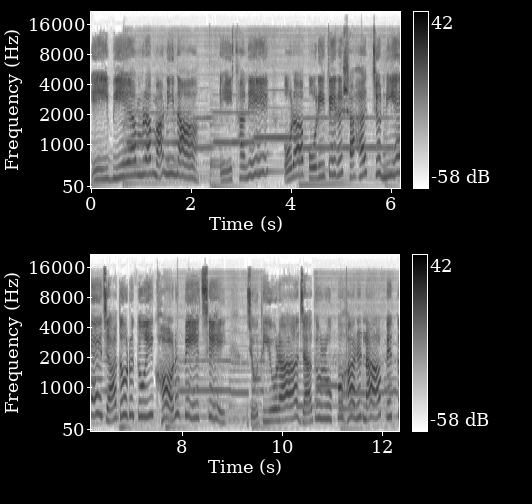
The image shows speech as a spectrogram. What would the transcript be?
এই বিয়ে আমরা মানি না। এখানে ওরা পরিতের সাহায্য নিয়ে জাদুর দুই ঘর পেয়েছে। যদি ওরা জাদুর উপহার না পেত,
